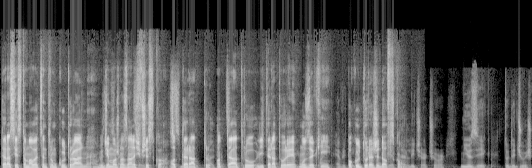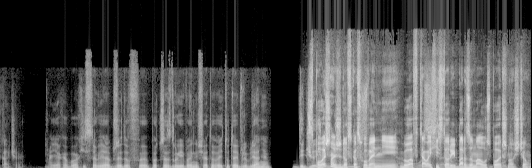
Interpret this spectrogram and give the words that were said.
Teraz jest to małe centrum kulturalne, gdzie można znaleźć wszystko: od teatru, od teatru literatury, muzyki, po kulturę żydowską. A jaka była historia Żydów e, podczas II wojny światowej tutaj w Lublianie? Społeczność żydowska Słowenii była w całej historii bardzo małą społecznością.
